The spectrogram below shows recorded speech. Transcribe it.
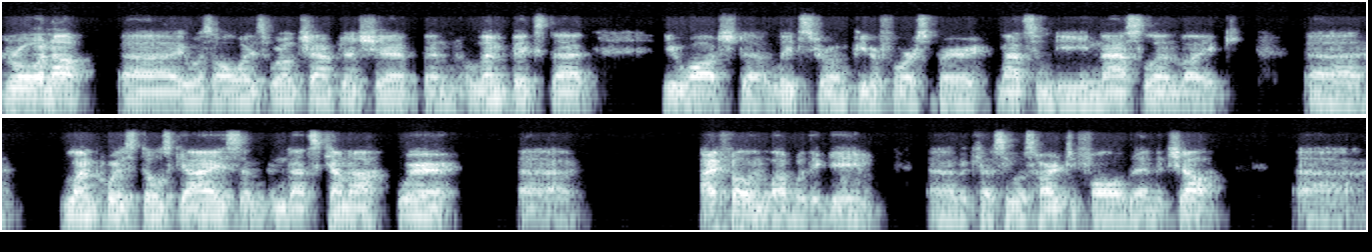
growing up uh, it was always World Championship and Olympics that you watched uh, Lidstrom, Peter Forsberg, Mats Sundin, Naslund, like uh, Lundqvist, those guys, and and that's kind of where uh, I fell in love with the game uh, because it was hard to follow the NHL. Uh,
